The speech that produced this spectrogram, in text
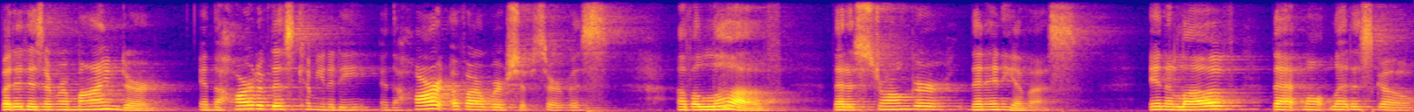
but it is a reminder in the heart of this community, in the heart of our worship service, of a love that is stronger than any of us, in a love that won't let us go,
